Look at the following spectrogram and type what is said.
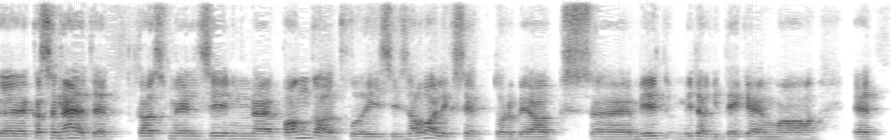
Äh, kas sa näed, et kas meil siin pangad või siis avalik sektor peaks äh, midagi tegema, et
